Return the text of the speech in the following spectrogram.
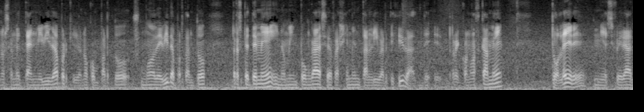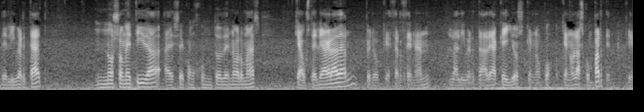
no se meta en mi vida porque yo no comparto su modo de vida. Por tanto, respéteme y no me imponga ese régimen tan liberticida. reconózcame, tolere mi esfera de libertad no sometida a ese conjunto de normas que a usted le agradan, pero que cercenan la libertad de aquellos que no, que no las comparten, que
